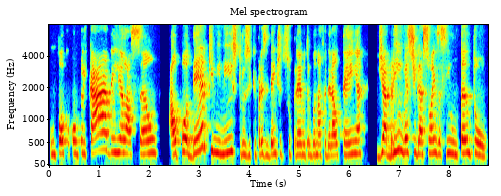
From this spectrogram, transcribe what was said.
um pouco complicado em relação ao poder que ministros e que o presidente do Supremo Tribunal Federal tenha de abrir investigações assim um tanto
